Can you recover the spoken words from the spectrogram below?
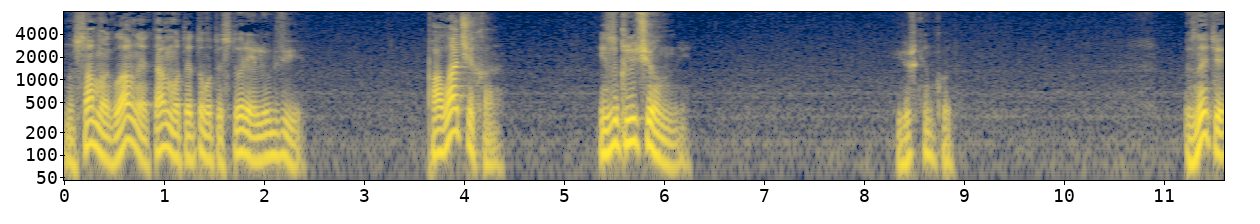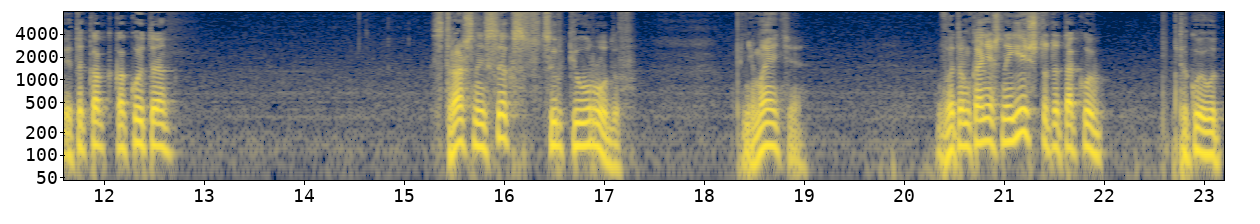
Но самое главное, там вот эта вот история любви. Палачиха и заключенный. Юшкин кот. Знаете, это как какой-то страшный секс в цирке уродов. Понимаете? В этом, конечно, есть что-то такое, такое вот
